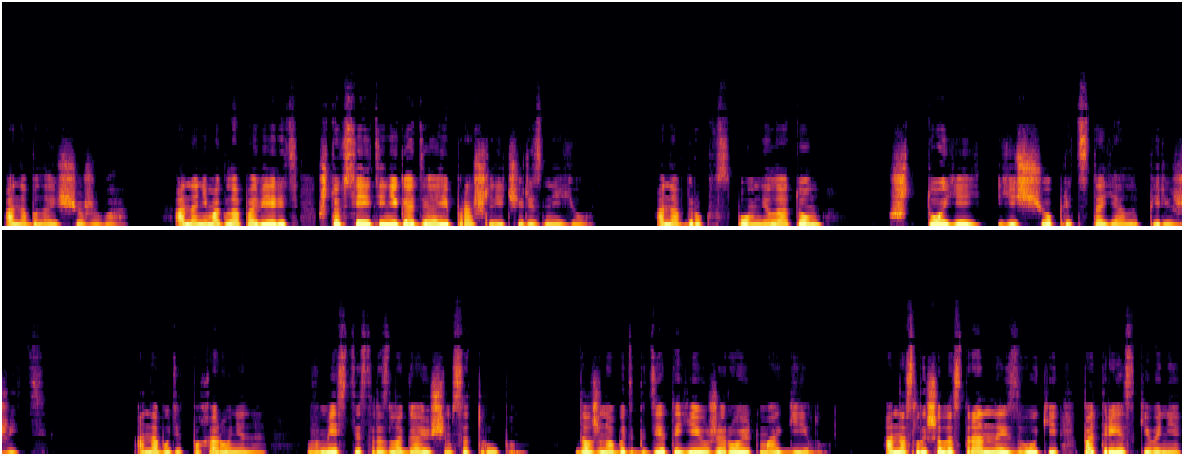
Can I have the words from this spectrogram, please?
она была еще жива. Она не могла поверить, что все эти негодяи прошли через нее. Она вдруг вспомнила о том, что ей еще предстояло пережить. Она будет похоронена вместе с разлагающимся трупом. Должно быть, где-то ей уже роют могилу. Она слышала странные звуки, потрескивание,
